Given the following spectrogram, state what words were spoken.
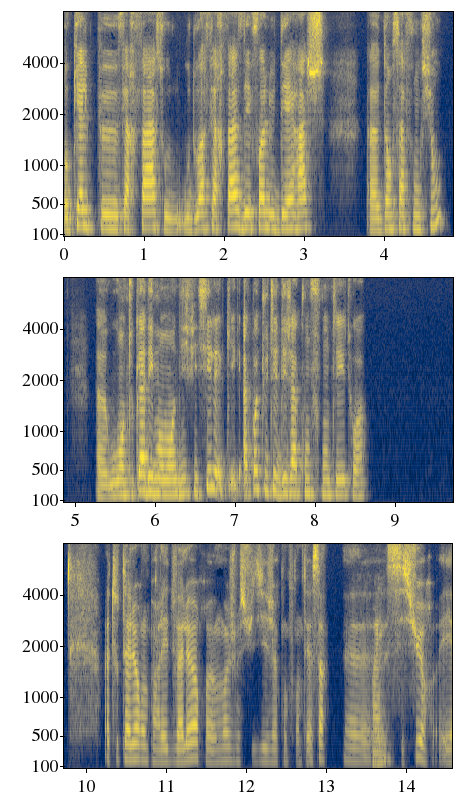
auquel peut faire face ou, doit faire face des fois le DRH euh, dans sa fonction, euh, ou en tout cas des moments difficiles? À quoi tu t'es déjà confronté, toi? Bah, tout à l'heure, on parlait de valeurs. Euh, moi, je me suis déjà confrontée à ça, euh, c'est sûr. Et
